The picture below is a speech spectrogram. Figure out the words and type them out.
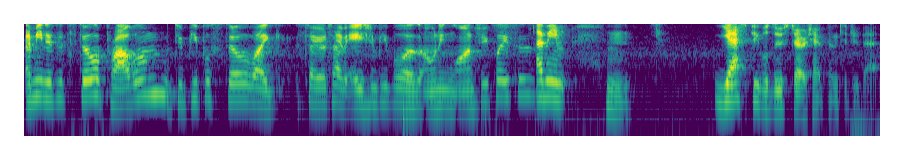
I mean, is it still a problem? Do people still like stereotype Asian people as owning laundry places? I mean, hmm. Yes, people do stereotype them to do that.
